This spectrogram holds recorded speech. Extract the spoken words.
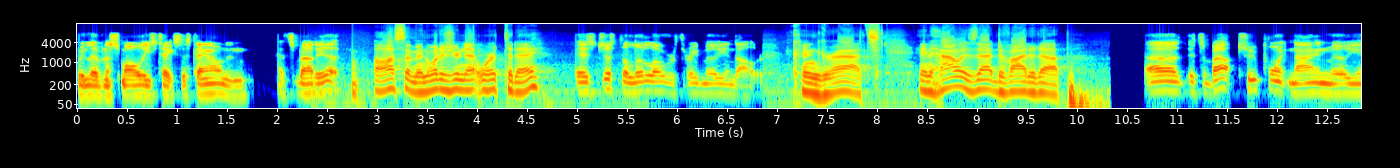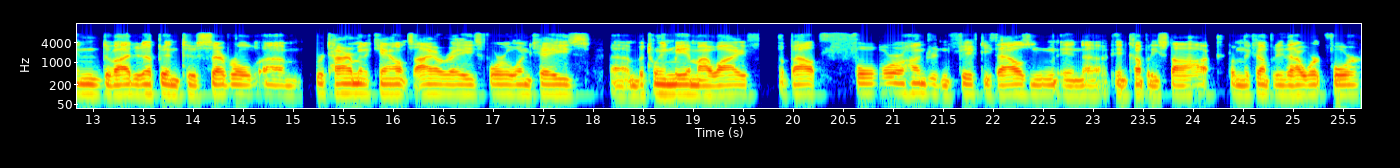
We live in a small East Texas town, and that's about it. Awesome. And what is your net worth today? It's just a little over $3 million. Congrats. And how is that divided up? Uh, it's about 2.9 million divided up into several um, retirement accounts, IRAs, 401ks um, between me and my wife. About 450,000 in uh, in company stock from the company that I work for,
